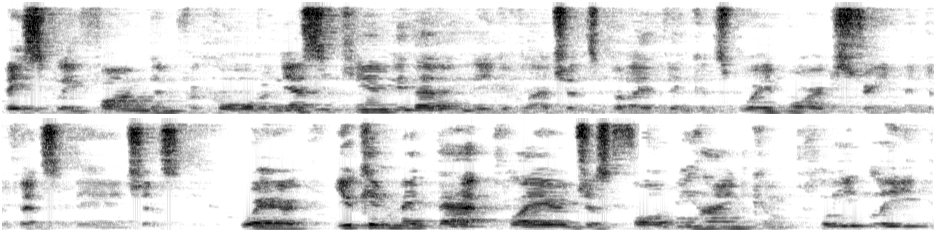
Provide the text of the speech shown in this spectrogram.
basically farm them for gold. And yes, you can do that in League of Legends, but I think it's way more extreme in Defense of the Ancients, where you can make that player just fall behind completely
